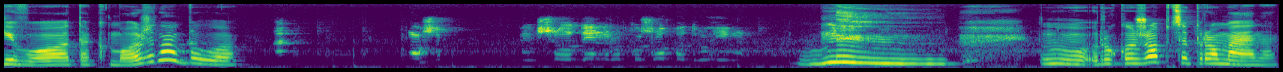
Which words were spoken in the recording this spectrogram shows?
Чого? Так можна було? Може, якщо один рукожоп, а другий. Ну, рукожоп це про мене.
